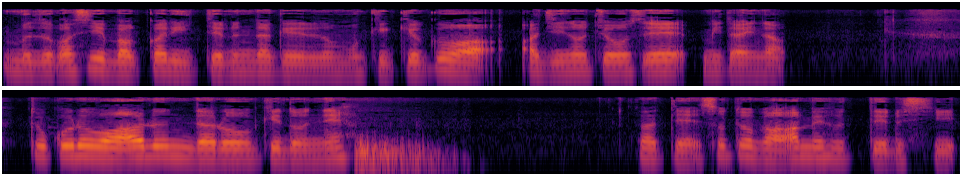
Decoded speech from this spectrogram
難しいばっかり言ってるんだけれども、結局は味の調整みたいなところはあるんだろうけどね。だって、外が雨降ってるし、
